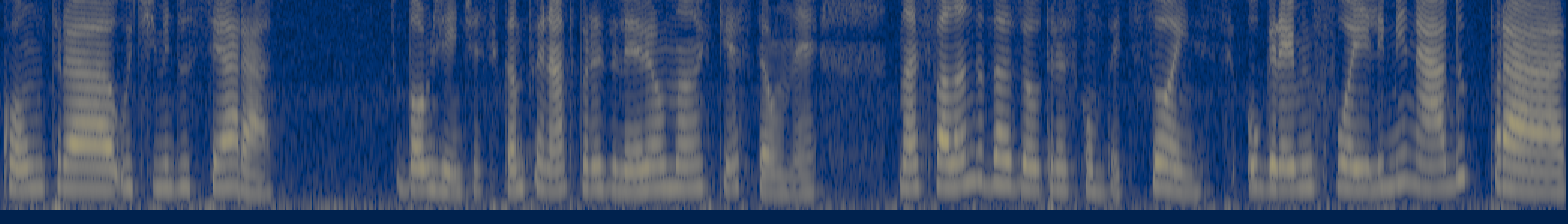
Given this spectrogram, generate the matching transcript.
contra o time do Ceará. Bom, gente, esse campeonato brasileiro é uma questão, né? Mas falando das outras competições, o Grêmio foi eliminado para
